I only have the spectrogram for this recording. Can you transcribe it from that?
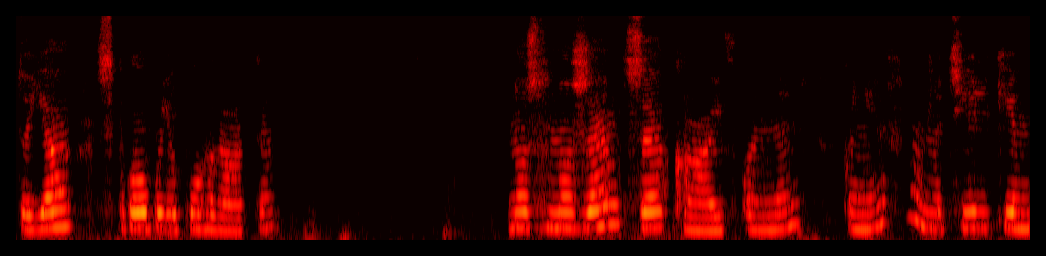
то я спробую пограти. Но з ножем це кайф, звісно, але тільки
